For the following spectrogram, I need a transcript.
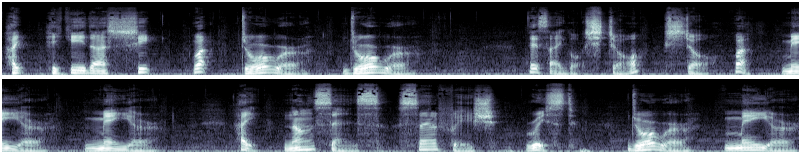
はい、引き出しは drawer drawer で、最後、市長市長は mayor mayor はい、nonsense selfish wrist drawer mayor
